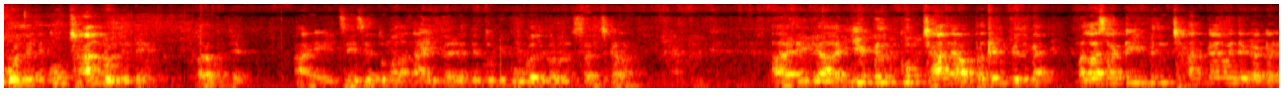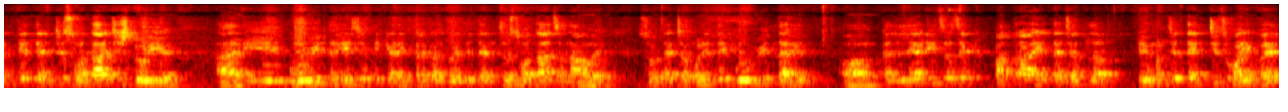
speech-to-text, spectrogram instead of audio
बोलले ते खूप छान बोलले ते. खरं म्हणजे. आणि जे जे तुम्हाला नाही कळलं ते तुम्ही गुगल करून सर्च करा. आणि ही फिल्म खूप छान आहे अप्रतिम फिल्म आहे. मला असं वाटतं ही फिल्म छान काय माहितीये का? कारण ते त्यांची स्वतःची स्टोरी आहे. आणि गोविंद हे जे मी कॅरेक्टर करतोय ते त्यांचं स्वतःचं नाव आहे. सो त्याच्यामुळे ते गोविंद आहेत. कल्याणीचं जे पात्र आहे त्याच्यातलं ते म्हणजे त्यांचीच वाईफ आहे.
